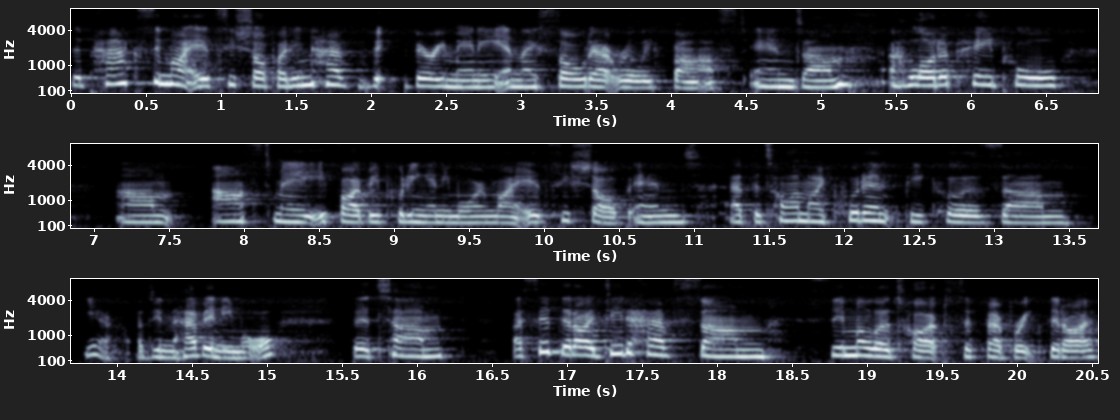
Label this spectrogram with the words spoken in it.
the packs in my Etsy shop, I didn't have very many and they sold out really fast. And um, a lot of people um, asked me if I'd be putting any more in my Etsy shop. And at the time I couldn't because, um, yeah, I didn't have any more. But um, I said that I did have some similar types of fabric that I,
